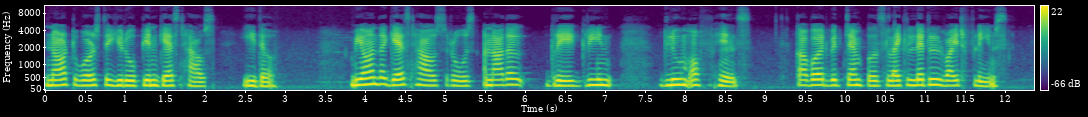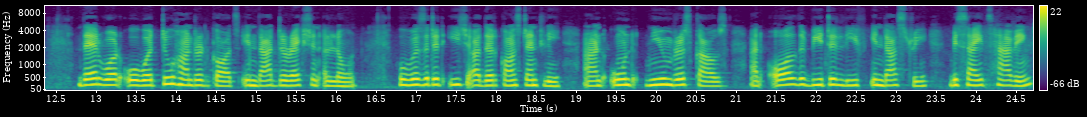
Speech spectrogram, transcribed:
not towards the European guest house either. Beyond the guest house rose another grey green gloom of hills, covered with temples like little white flames. There were over two hundred gods in that direction alone, who visited each other constantly and owned numerous cows and all the betel leaf industry, besides having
